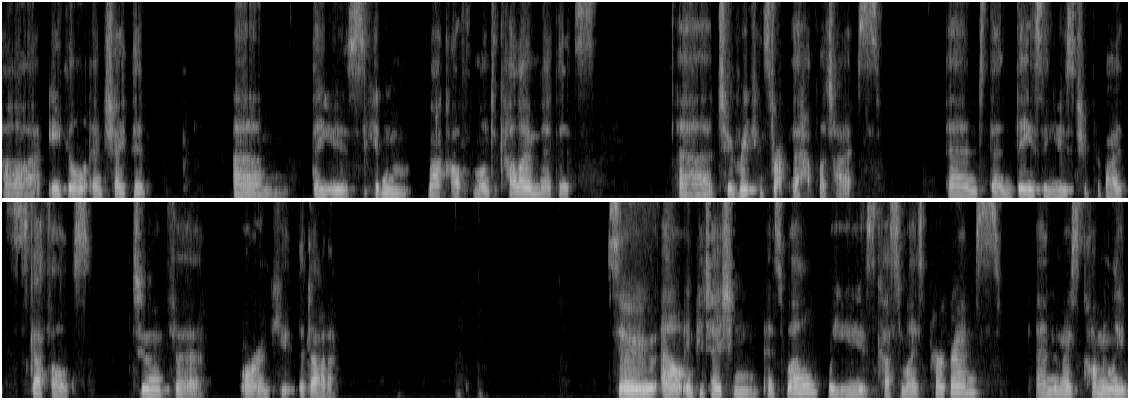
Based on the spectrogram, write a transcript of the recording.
are Eagle and Shapeit. Um, they use hidden Markov Monte Carlo methods uh, to reconstruct the haplotypes. And then these are used to provide scaffolds to infer or impute the data. So our imputation as well, we use customized programs and the most commonly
